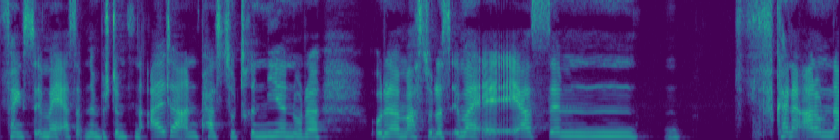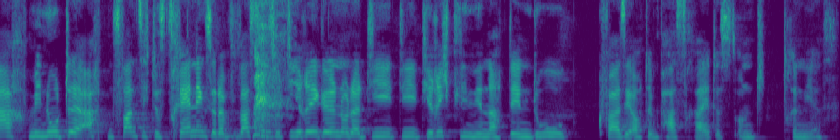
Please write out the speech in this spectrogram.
Fängst du immer erst ab einem bestimmten Alter an, Pass zu trainieren oder, oder machst du das immer erst im keine Ahnung, nach Minute 28 des Trainings oder was sind so die Regeln oder die, die, die Richtlinien, nach denen du quasi auch den Pass reitest und trainierst?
